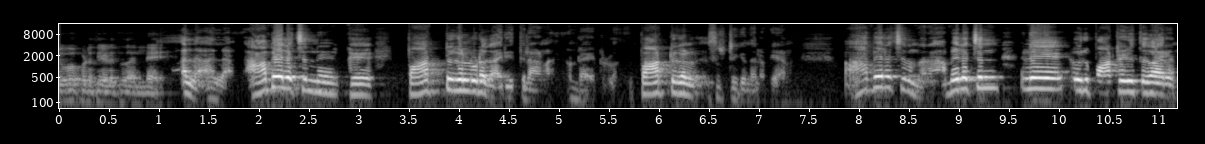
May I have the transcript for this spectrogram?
രൂപപ്പെടുത്തിയെടുത്തതല്ലേ? അല്ല അല്ല. ആബേലച്ചനൊക്കെ പാട്ടുകളുടെ കാര്യത്തിലാണ് ഉണ്ടായിട്ടുള്ളത്. പാട്ടുകൾ സൃഷ്ടിക്കുന്നതിലൊക്കെയാണ്. ആബേലച്ചൻ എന്നാണ് ആബേലച്ചനെ ഒരു പാട്ടെഴുത്തുകാരൻ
